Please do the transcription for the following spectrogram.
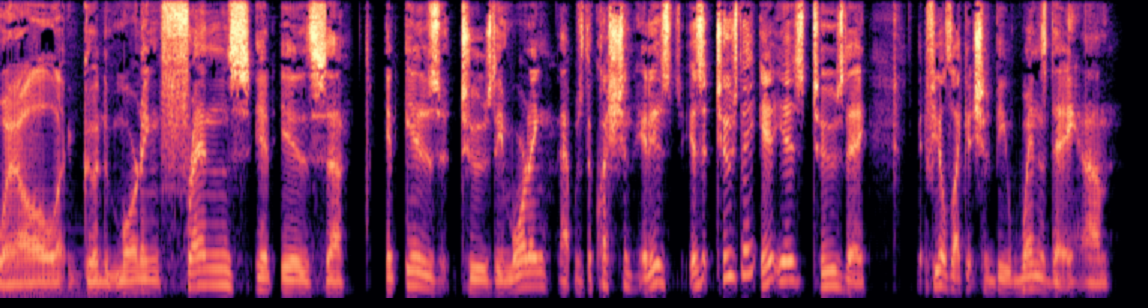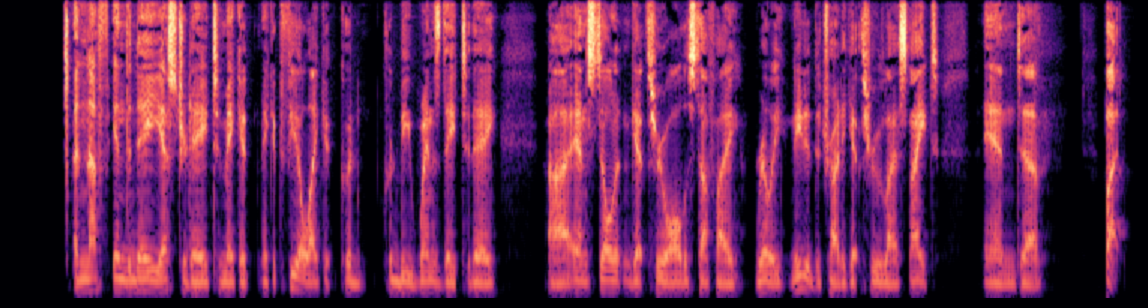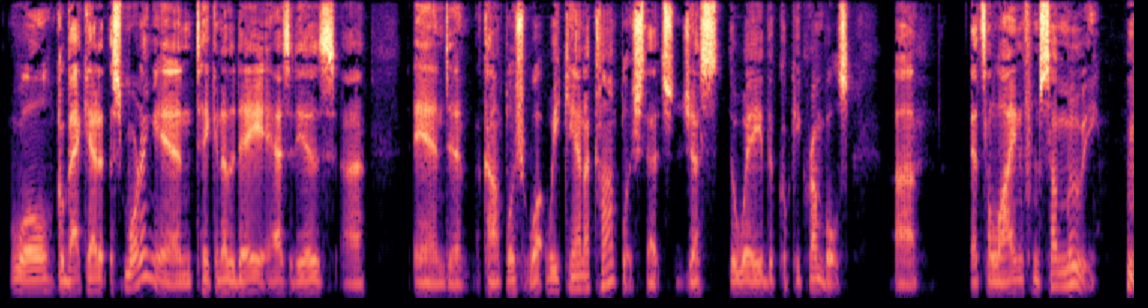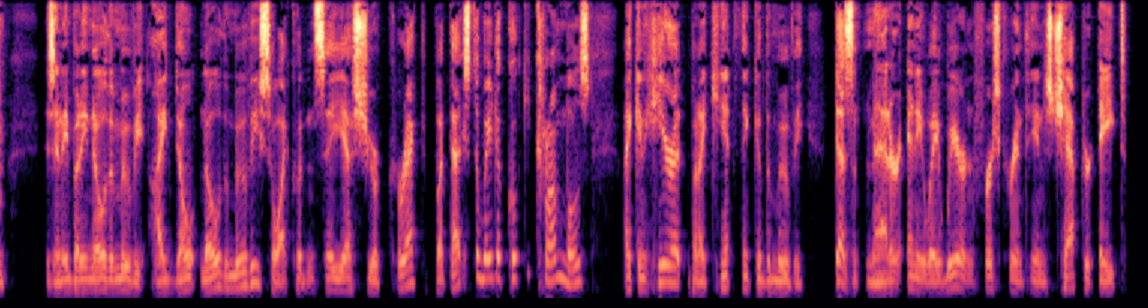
Well, good morning, friends. It is uh, it is Tuesday morning. That was the question. It is. Is it Tuesday? It is Tuesday. It feels like it should be Wednesday. Um, enough in the day yesterday to make it make it feel like it could could be Wednesday today, uh, and still didn't get through all the stuff I really needed to try to get through last night, and. Uh, but we'll go back at it this morning and take another day as it is uh, and uh, accomplish what we can accomplish. That's just the way the cookie crumbles. Uh, that's a line from some movie. Hmm. Does anybody know the movie? I don't know the movie, so I couldn't say yes, you're correct, but that's the way the cookie crumbles. I can hear it, but I can't think of the movie. Doesn't matter. Anyway, we're in First Corinthians chapter 8.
